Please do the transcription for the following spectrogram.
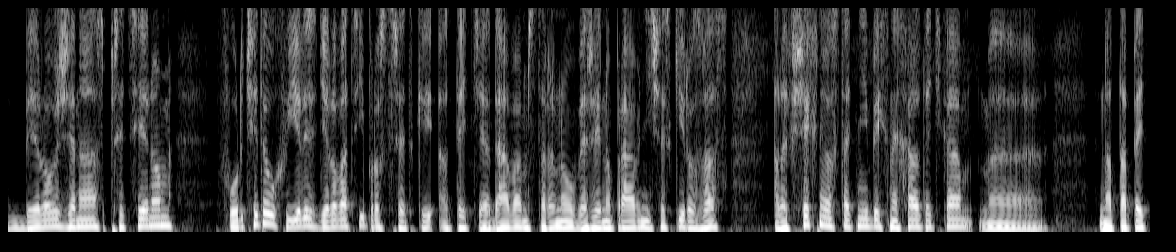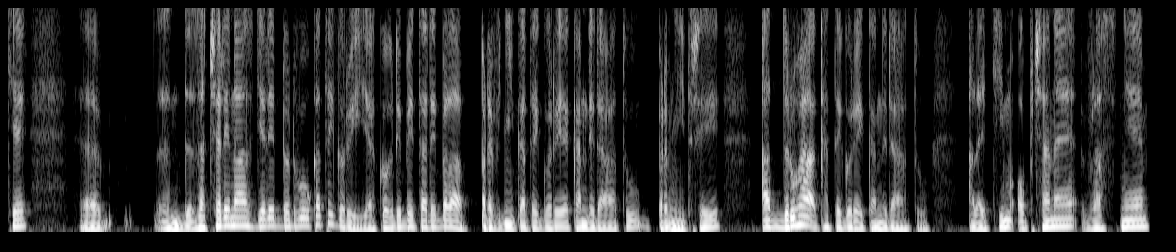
bylo, že nás přeci jenom v určitou chvíli sdělovací prostředky, a teď dávám stranou veřejnoprávní český rozhlas, ale všechny ostatní bych nechal teďka eh, na tapetě, eh, začali nás dělit do dvou kategorií, jako kdyby tady byla první kategorie kandidátů, první tři, a druhá kategorie kandidátů. Ale tím občané vlastně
